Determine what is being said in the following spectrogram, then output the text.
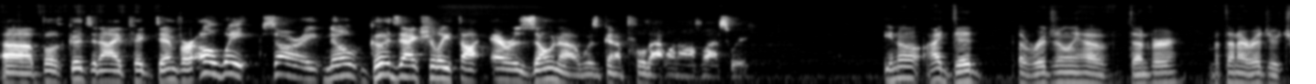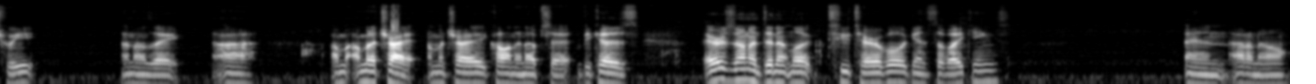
uh, both Goods and I picked Denver. Oh wait, sorry, no. Goods actually thought Arizona was to pull that one off last week. You know, I did originally have Denver, but then I read your tweet, and I was like, uh, I'm I'm gonna try it. I'm gonna try calling an upset because Arizona didn't look too terrible against the Vikings, and I don't know.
